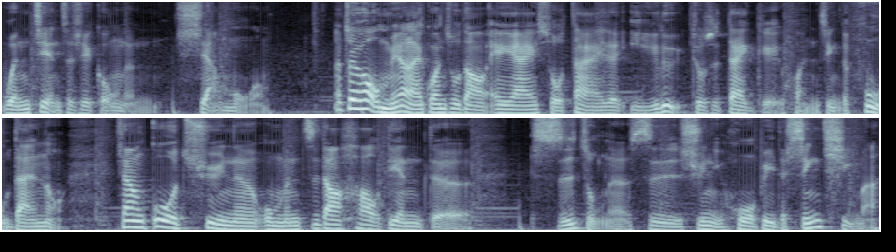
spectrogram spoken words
文件这些功能项目。那最后我们要来关注到 AI 所带来的疑虑，就是带给环境的负担哦。像过去呢，我们知道耗电的始祖呢是虚拟货币的兴起嘛。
